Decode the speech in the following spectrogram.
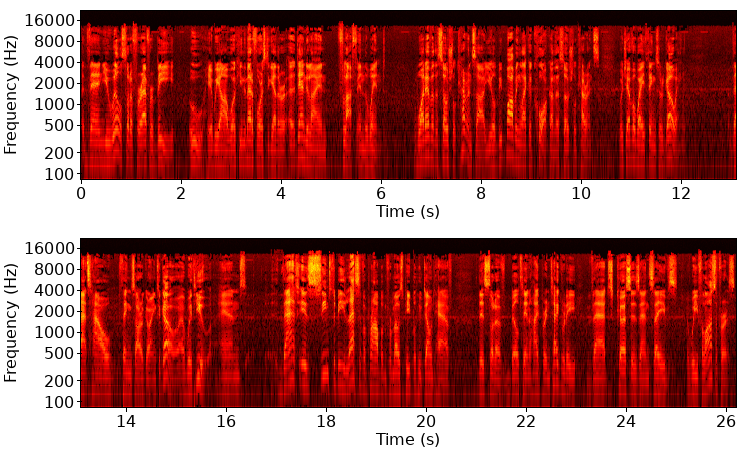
then you will sort of forever be Ooh, here we are working the metaphors together, a dandelion fluff in the wind. Whatever the social currents are, you'll be bobbing like a cork on the social currents. Whichever way things are going, that's how things are going to go uh, with you. And that is seems to be less of a problem for most people who don't have this sort of built-in hyper integrity that curses and saves we philosophers.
